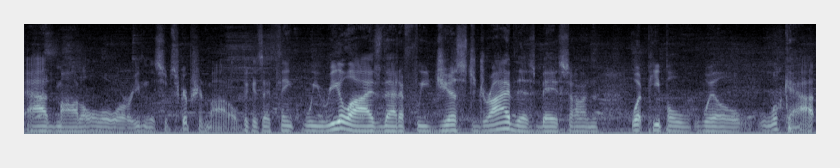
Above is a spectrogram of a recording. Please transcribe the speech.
ad model or even the subscription model because I think we realize that if we just drive this based on what people will look at,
